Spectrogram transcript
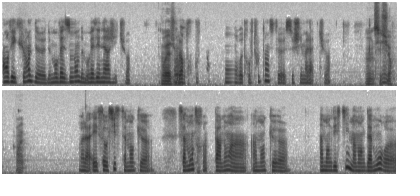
en véhiculant de, mauvaises ondes, de mauvaises énergies, tu vois. Ouais, je on, retrouve, on retrouve tout le temps ce, schéma-là, tu vois. Mmh, c'est sûr, ouais. Voilà, et ça aussi, ça manque, euh, ça montre, pardon, un, un manque un manque d'estime, un manque d'amour euh,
